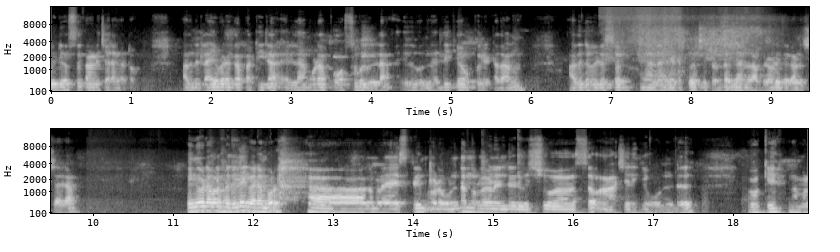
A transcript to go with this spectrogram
വീഡിയോസ് കാണിച്ചു തരാം കേട്ടോ. അതിന് ലൈവ് എടുക്കാൻ പറ്റിയില്ല. എല്ലാം കൂടെ പോസിബിൾ അല്ല ഇത് നെല്ലിക്ക ഉപ്പിലിട്ടതാണ്. അതിന്റെ വീഡിയോസ് ഞാൻ എടുത്തു വെച്ചിട്ടുണ്ട്. ഞാനത് അപ്ലോഡ് ചെയ്ത് കാണിച്ചു തരാം. ഇങ്ങോട്ട് നമ്മൾ ഫ്രിഡ്ജിലേക്ക് വരുമ്പോൾ നമ്മുടെ ഐസ്ക്രീം അവിടെ ഉണ്ടെന്നുള്ളതാണ് എന്റെ ഒരു വിശ്വാസം. ആ ശരിക്കും ഉണ്ട്. ഓക്കെ നമ്മൾ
